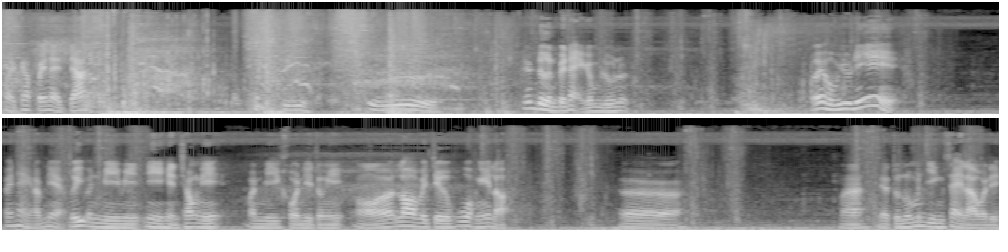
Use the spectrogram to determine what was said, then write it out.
ถอยกลับไปไหนจ๊ะอืออือนี่เดินไปไหนก็ไม่รู้นู่นเฮ้ยผมอยู่นี่ ไปไหนครับเนี่ยเอ้ยมันมีมีนี่เห็นช่องนี้ มันมีคนอยู่ตรงนี้ อ๋อล่อไปเจอพวกนี้เหรอ เออ มาเดี๋ยวตัวนู้นมันยิงใส่เราอะดิ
